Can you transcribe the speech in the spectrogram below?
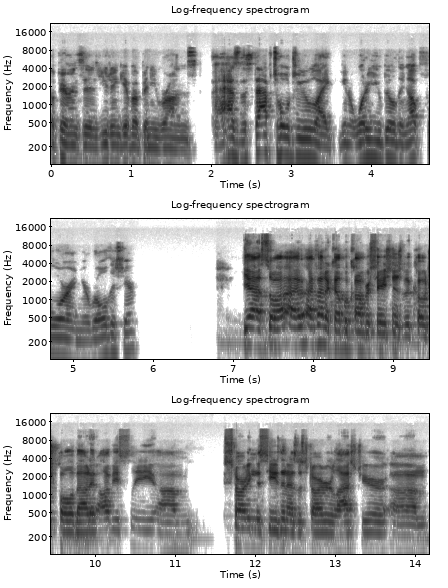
appearances, you Yeah, so I, have had a couple conversations with Coach Cole about it. Obviously, um, starting the season as a starter last year, um,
